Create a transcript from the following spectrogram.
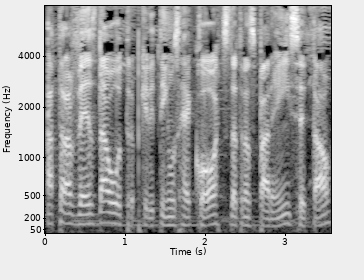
através da outra, porque ele tem os recortes da transparência e tal.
